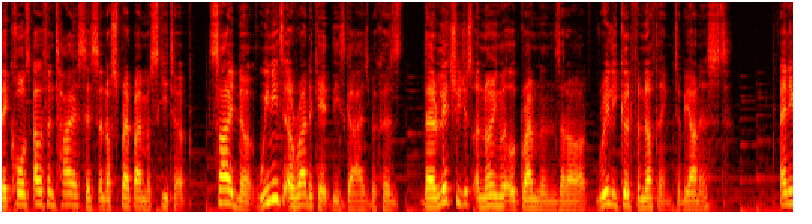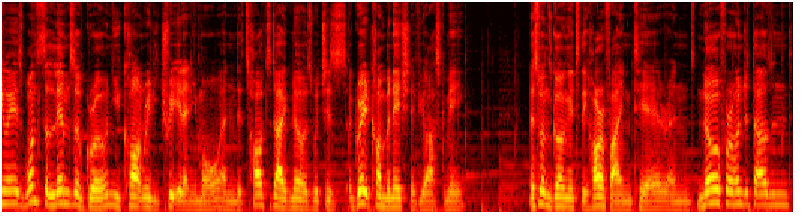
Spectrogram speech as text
They cause elephantiasis and are spread by mosquito. Side note, we need to eradicate these guys because they're literally just annoying little gremlins that are really good for nothing, to be honest. Anyways, once the limbs have grown, you can't really treat it anymore, and it's hard to diagnose, which is a great combination if you ask me. This one's going into the horrifying tier, and no, for 100,000,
